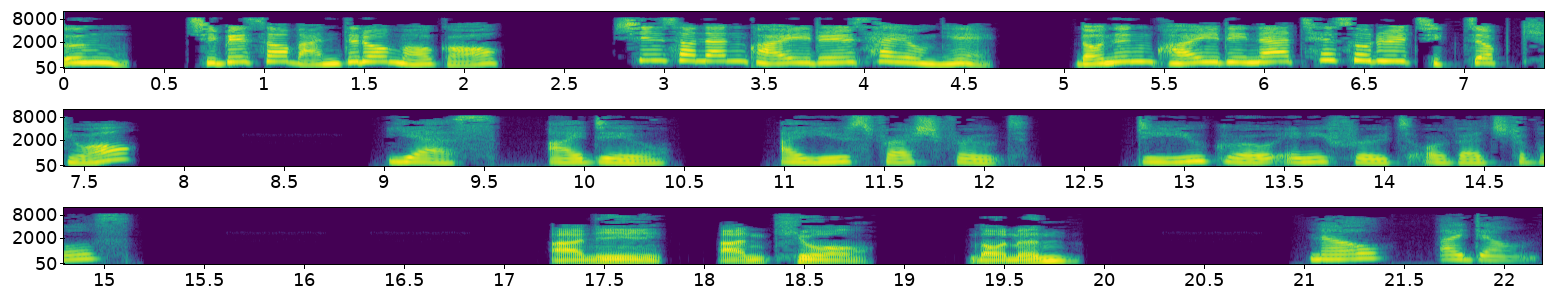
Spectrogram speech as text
응, 집에서 만들어 먹어. 신선한 과일을 사용해. 너는 과일이나 채소를 직접 키워? Yes, I do. I use fresh fruit. Do you grow any fruits or vegetables? 아니, 안 키워. 너는? No, I don't.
